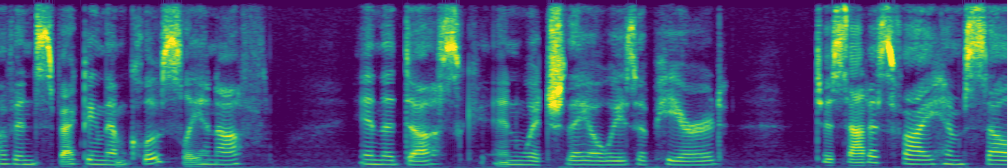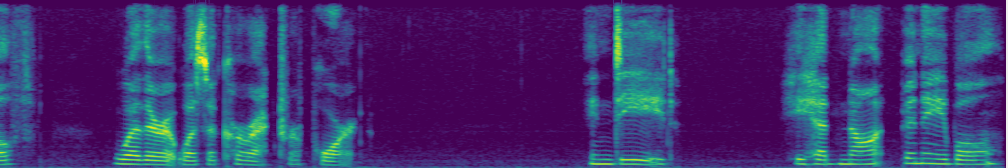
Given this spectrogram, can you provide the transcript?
of inspecting them closely enough in the dusk in which they always appeared to satisfy himself whether it was a correct report. Indeed, he had not been able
